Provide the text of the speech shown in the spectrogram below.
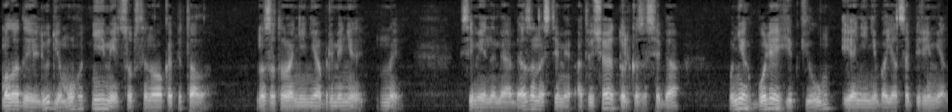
Молодые люди могут не иметь собственного капитала, но зато они не обременены семейными обязанностями, отвечают только за себя, у них более гибкий ум и они не боятся перемен.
